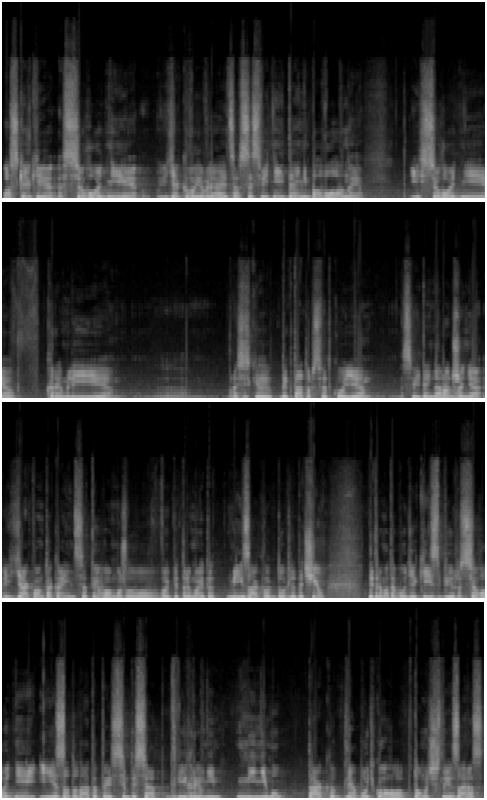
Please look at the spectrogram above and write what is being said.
оскільки сьогодні, як виявляється, Всесвітній день бавовни, і сьогодні в Кремлі е, російський диктатор святкує свій день народження. Як вам така ініціатива? Можливо, ви підтримаєте мій заклик до глядачів підтримати будь-який збір сьогодні і задонатити 72 гривні мінімум. Так, для будь-кого, в тому числі і зараз,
